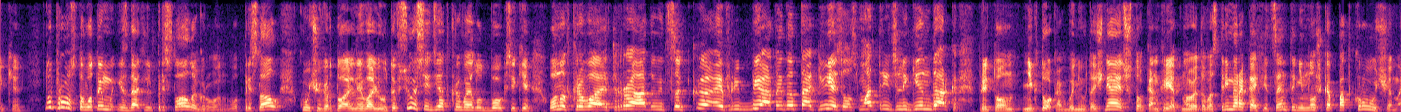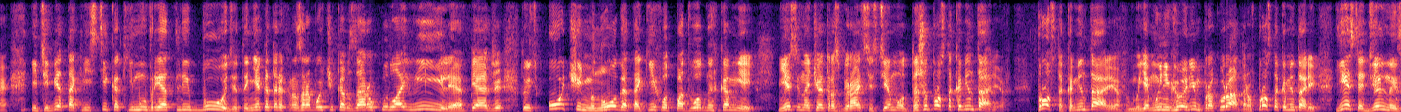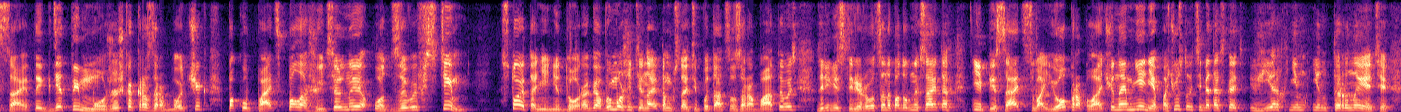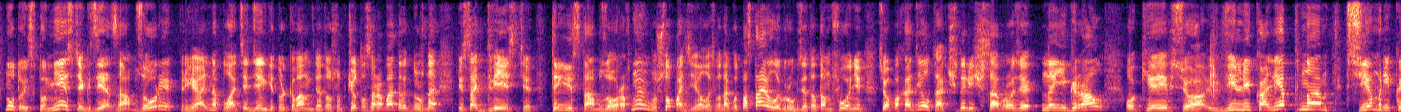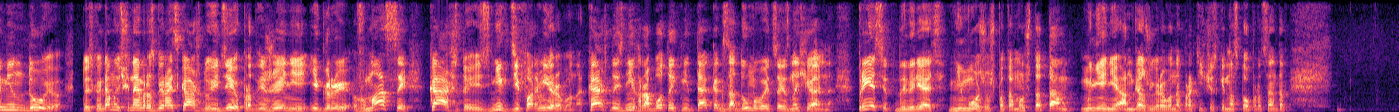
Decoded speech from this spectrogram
лутбоксики, Ну просто вот им издатель прислал игру, вот прислал кучу виртуальной валюты, все, сиди, открывай лутбоксики. Он открывает, радуется, кайф, ребята, это так весело, смотрите, легендарка. Притом никто как бы не уточняет, что конкретно у этого стримера коэффициенты немножко подкручены. И тебе так вести, как ему вряд ли будет. И некоторых разработчиков за руку ловили, опять же. То есть очень много таких вот подводных камней. Если начать разбирать систему даже просто комментариев. Просто комментариев. Мы, мы не говорим про кураторов, просто комментарий. Есть отдельные сайты, где ты можешь, как разработчик, покупать положительные отзывы в Steam. Стоят они недорого. Вы можете на этом, кстати, пытаться зарабатывать, зарегистрироваться на подобных сайтах и писать свое проплаченное мнение. Почувствовать себя, так сказать, в верхнем интернете. Ну, то есть в том месте, где за обзоры реально платят деньги. Только вам для того, чтобы что-то зарабатывать, нужно писать 200, 300 обзоров. Ну, что поделать. Вот так вот поставил игру где-то там в фоне. Все, походил. Так, 4 часа вроде наиграл. Окей, все. Великолепно. Всем рекомендую. То есть, когда мы начинаем разбирать каждую идею продвижения игры в массы, каждая из них деформирована. Каждая из них работает не так, как задумывается изначально. Прессе ты доверять не можешь, потому что там мнение ангажировано практически на 100%.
